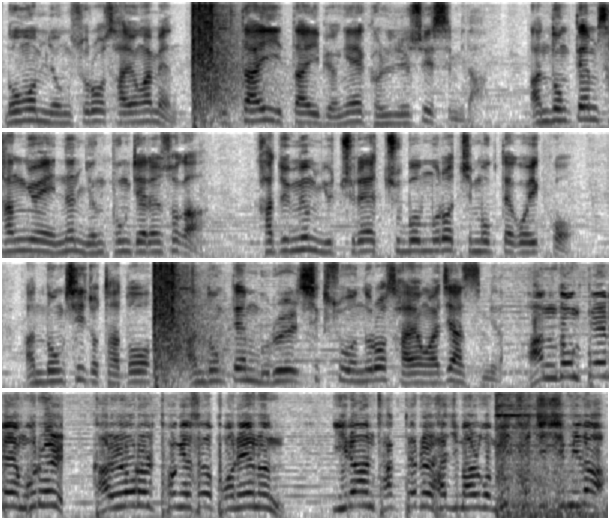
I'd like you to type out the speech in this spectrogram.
농업용수로 사용하면 이따이 이따이 병에 걸릴 수 있습니다. 안동댐 상류에 있는 영풍재련소가 카드뮴 유출의 주범으로 지목되고 있고 안동시조차도 안동댐 물을 식수원으로 사용하지 않습니다. 안동댐의 물을 갈로를 통해서 보내는 이러한 작태를 하지 말고 미쳐지십니다.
